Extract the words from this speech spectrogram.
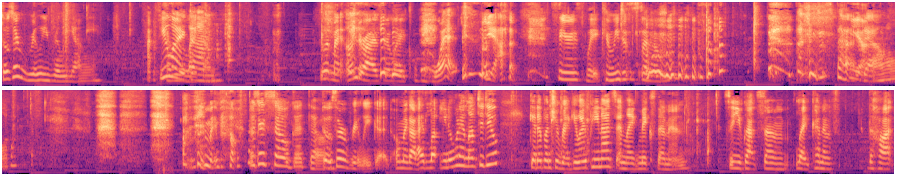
those are really really yummy. I feel I really like, like um, I like my under eyes are like wet. yeah. Seriously, can we just um, just pat Yeah. down a little? my mouth. Those are so good though. Those are really good. Oh my god, I love. You know what I love to do? Get a bunch of regular peanuts and like mix them in. So you've got some like kind of the hot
